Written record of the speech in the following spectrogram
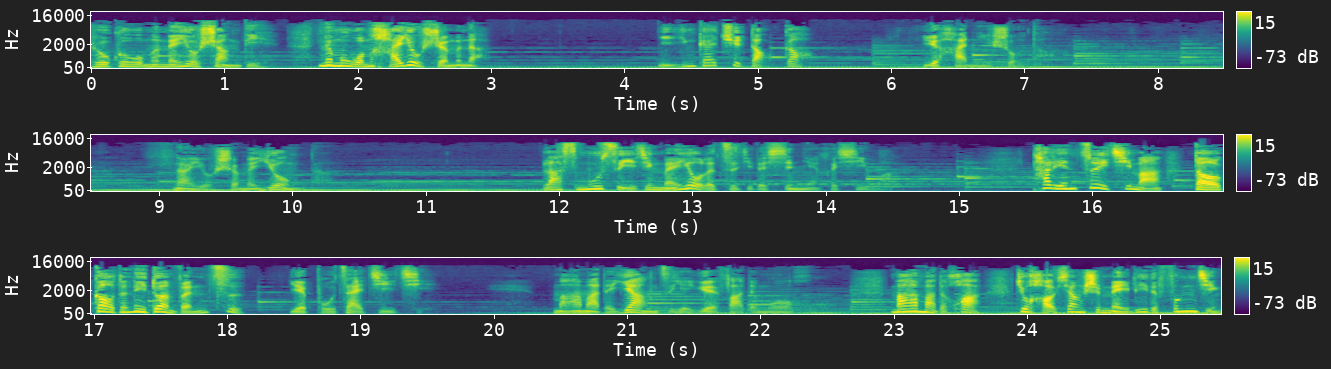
如果我们没有上帝，那么我们还有什么呢？你应该去祷告。”约翰尼说道。“那有什么用呢？”拉斯穆斯已经没有了自己的信念和希望，他连最起码祷告的那段文字也不再记起。妈妈的样子也越发的模糊，妈妈的话就好像是美丽的风景，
